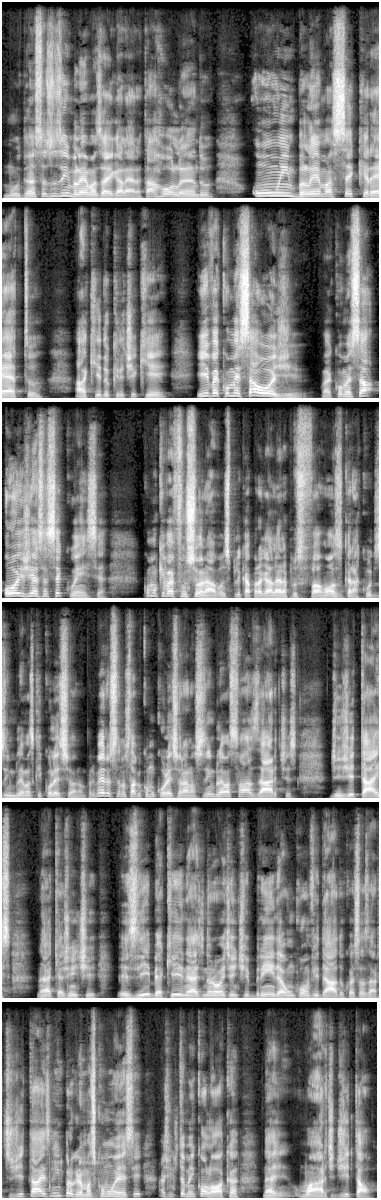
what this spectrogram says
Mudanças nos emblemas aí, galera. Tá rolando um emblema secreto aqui do Critique. E vai começar hoje. Vai começar hoje essa sequência. Como que vai funcionar? Vamos explicar para a galera, para os famosos cracudos emblemas que colecionam. Primeiro, você não sabe como colecionar nossos emblemas, são as artes digitais, né, que a gente exibe aqui, né? Normalmente a gente brinda um convidado com essas artes digitais. Em programas como esse, a gente também coloca, né, uma arte digital.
